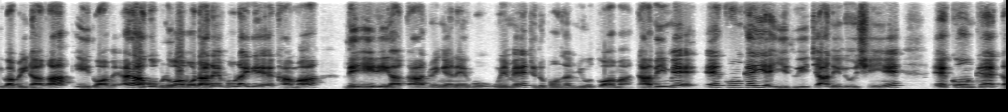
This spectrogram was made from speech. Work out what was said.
evaporator ကအေးသွားမယ်အဲ့ဒါကို blower motor နဲ့မှုတ်လိုက်တဲ့အခါမှာလေအေးတွေကကားတွင်းခန်းထဲကိုဝင်မယ်ဒီလိုပုံစံမျိုးသွားမှာဒါပေမဲ့ aircon ကရဲ့အရည်သွေးကျနေလို့ရှိရင် aircon ကက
